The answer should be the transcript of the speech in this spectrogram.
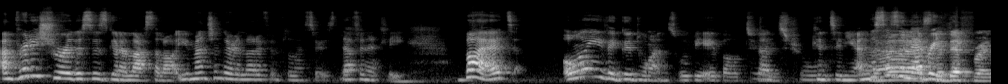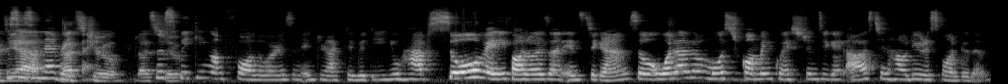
I'm pretty sure this is going to last a lot. You mentioned there are a lot of influencers, definitely. But only the good ones will be able to That's true. continue. And this Yes, isn't everything. The difference, This yeah, isn't everything. That's true. That's true. So true. speaking of followers and interactivity, you have so many followers on Instagram. So what are the most common questions you get asked and how do you respond to them?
